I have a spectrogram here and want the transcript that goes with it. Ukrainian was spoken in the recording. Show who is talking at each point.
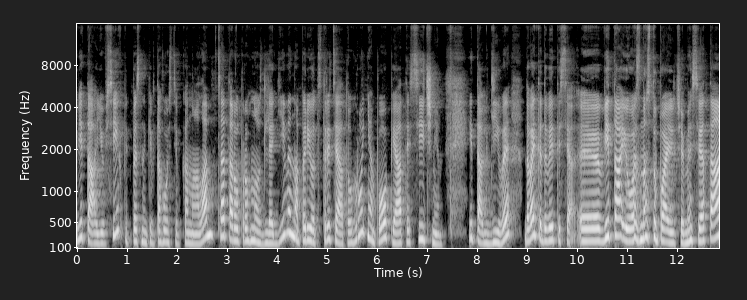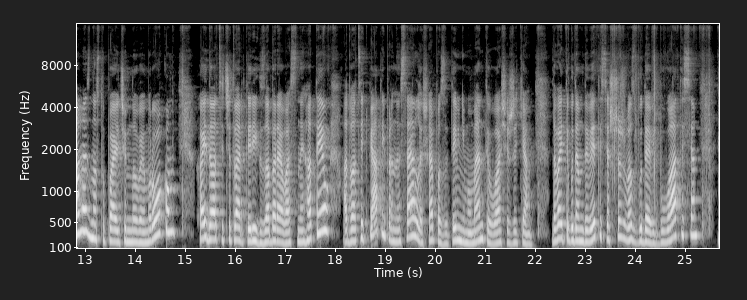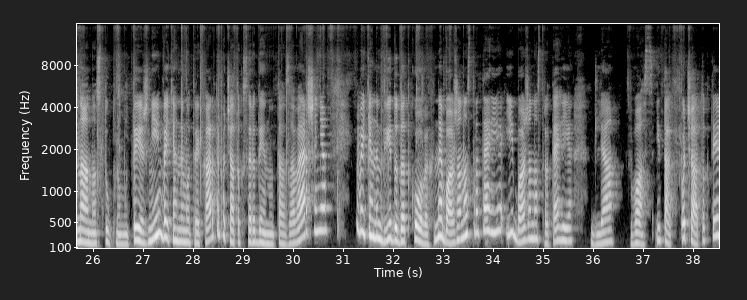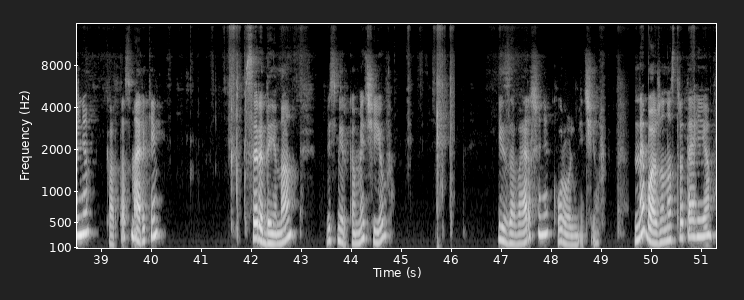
Speaker 1: Вітаю всіх підписників та гостів канала. Це таропрогноз для Діви на період з 30 грудня по 5 січня. І так, Діви, давайте дивитися. Е, вітаю вас з наступаючими святами, з наступаючим новим роком. Хай 24-й рік забере вас негатив, а 25-й принесе лише позитивні моменти у ваше життя. Давайте будемо дивитися, що ж у вас буде відбуватися на наступному тижні. Витягнемо три карти: початок, середину та завершення. Витягнемо дві додаткових: небажана стратегія і бажана стратегія для вас. І так, початок тижня, карта смерті, середина, вісьмірка мечів. І завершення король мечів. Небажана стратегія.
